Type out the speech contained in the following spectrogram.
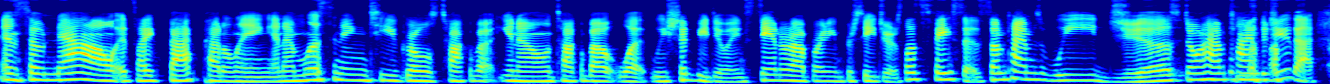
And so now it's like backpedaling and I'm listening to you girls talk about, you know, talk about what we should be doing, standard operating procedures. Let's face it, sometimes we just don't have time to do that.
